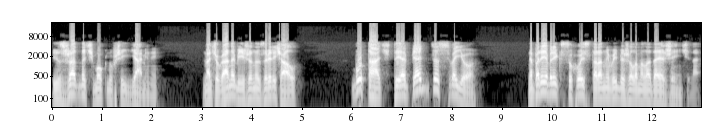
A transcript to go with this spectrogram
из жадно чмокнувшей ямины. Мальчуган обиженно заверещал. «Бутач, ты опять за свое!» На поребрик с сухой стороны выбежала молодая женщина.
